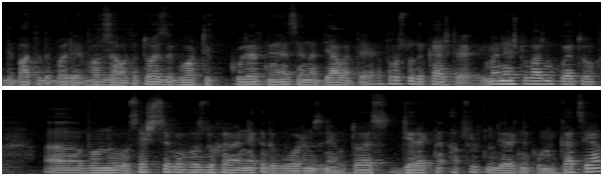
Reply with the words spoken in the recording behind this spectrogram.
дебата да бъде в залата, т.е. да го артикулирате, не да се надявате, а просто да кажете, има нещо важно, което вълнува, усеща се във въздуха, нека да говорим за него. Тоест, директна, абсолютно директна комуникация.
